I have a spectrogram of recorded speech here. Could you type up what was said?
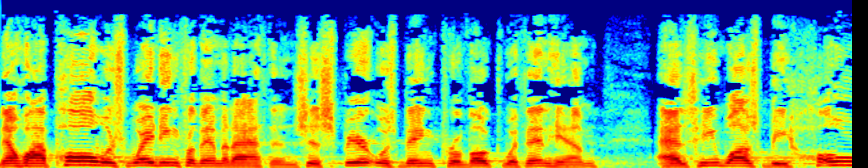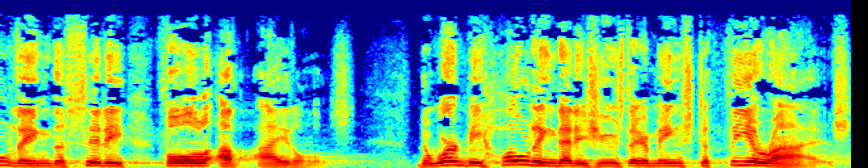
Now, while Paul was waiting for them at Athens, his spirit was being provoked within him as he was beholding the city full of idols. The word beholding that is used there means to theorize.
